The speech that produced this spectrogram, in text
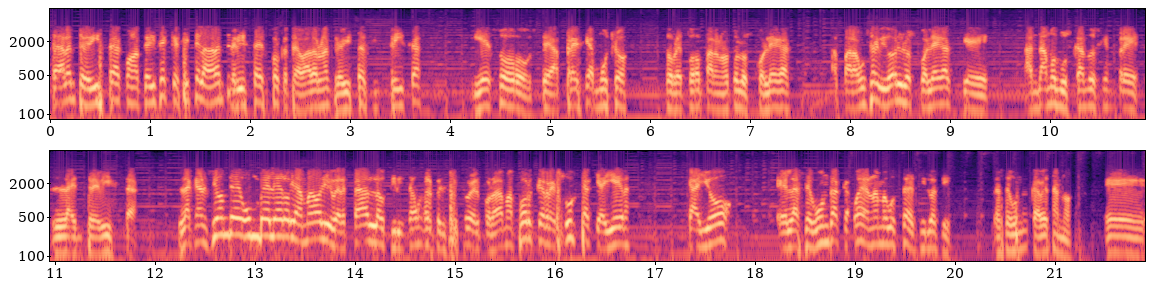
te da la entrevista, cuando te dice que sí te la da la entrevista es porque te va a dar una entrevista sin prisa y eso se aprecia mucho, sobre todo para nosotros los colegas, para un servidor y los colegas que andamos buscando siempre la entrevista. La canción de Un velero llamado Libertad la utilizamos al principio del programa porque resulta que ayer cayó en la segunda, bueno, no me gusta decirlo así, la segunda cabeza no. Eh,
